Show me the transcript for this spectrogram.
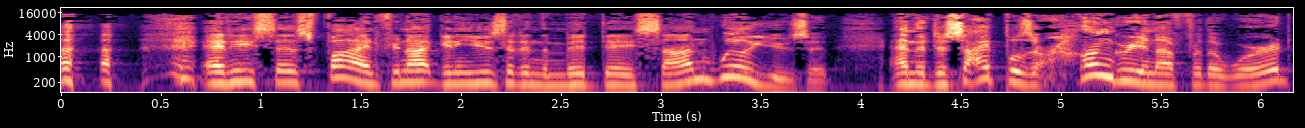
and he says, Fine, if you're not going to use it in the midday sun, we'll use it. And the disciples are hungry enough for the word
